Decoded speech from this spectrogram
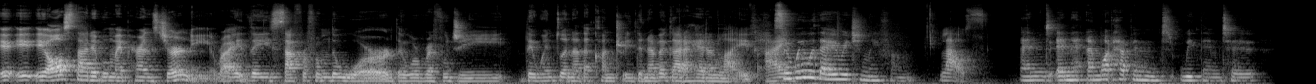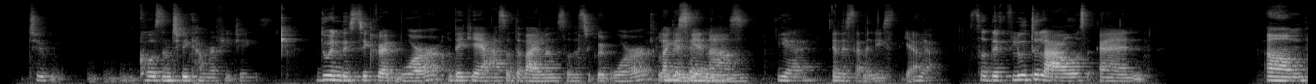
it, it, it, all started with my parents' journey, right? They suffered from the war. They were refugee. They went to another country. They never got ahead in life. I, so where were they originally from? Laos. And and and what happened with them to to cause them to become refugees? During the secret war, the chaos of the violence of the secret war, like in, in Vietnam. Yeah. In the seventies. Yeah. Yeah. So they flew to Laos and um,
